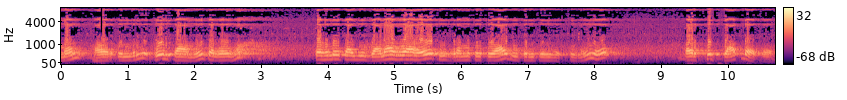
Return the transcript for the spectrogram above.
मन और इंद्रिय कोई काम नहीं कर रहे हैं। पहले का ये जाना हुआ है कि ब्रह्म के सिवाय दूसरी कोई वस्तु नहीं है, और चुपचाप बैठे हैं।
